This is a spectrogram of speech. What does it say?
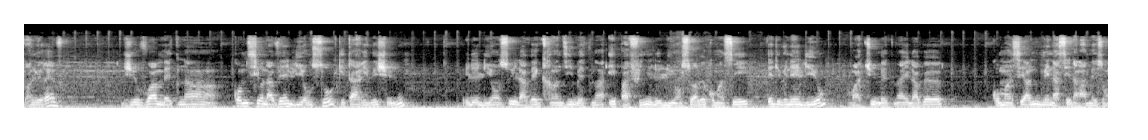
Dans le rêve, je vois maintenant comme si on avait un lionceau qui était arrivé chez nous. Et le lionceau, il avait grandi maintenant et pas fini. Le lionceau avait commencé à devenir un lion mature maintenant. Il avait commencé à nous menacer dans la maison.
